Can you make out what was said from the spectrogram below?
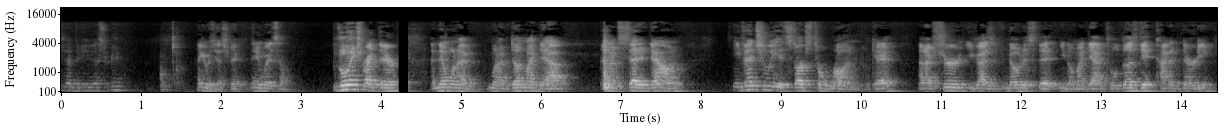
did that video yesterday. I think it was yesterday. Anyways, so the link's right there. And then when I've when I've done my dab and I've set it down, eventually it starts to run. Okay, and I'm sure you guys have noticed that you know my dab tool does get kind of dirty.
